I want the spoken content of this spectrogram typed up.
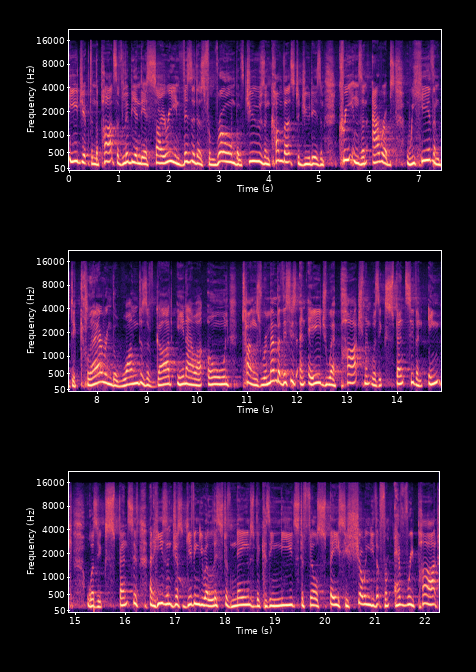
Egypt and the parts of Libya near Cyrene, visitors from Rome, both Jews and converts to Judaism, Cretans and Arabs. We hear them declaring the wonders of God in our own tongues. Remember, this is an age where parchment was expensive and ink was expensive. And he isn't just giving you a list of names because he needs to fill space he's showing you that from every part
